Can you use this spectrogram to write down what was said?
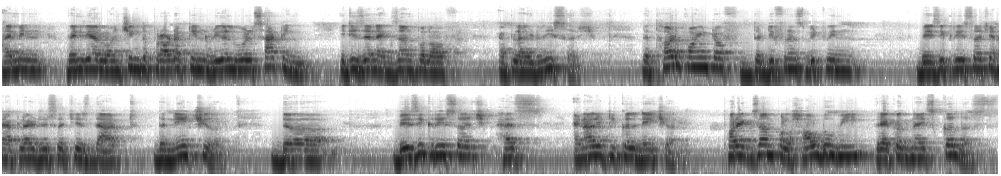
I mean, when we are launching the product in real world setting, it is an example of applied research. The third point of the difference between basic research and applied research is that the nature, the basic research has analytical nature. For example, how do we recognize colors?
